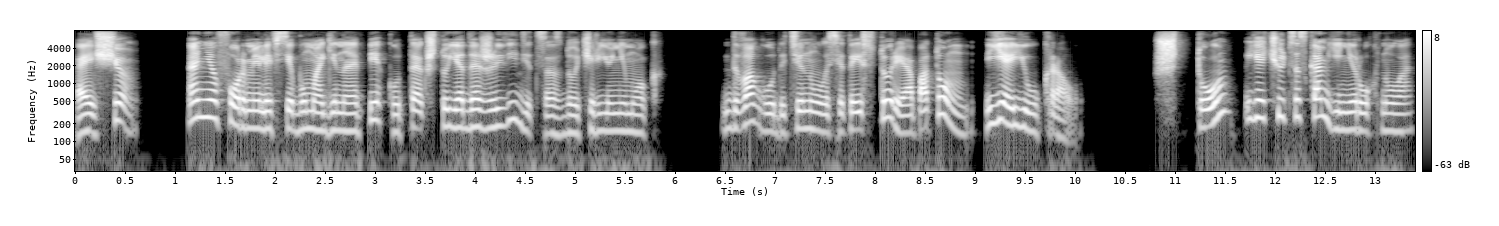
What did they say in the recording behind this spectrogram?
А еще они оформили все бумаги на опеку, так что я даже видеться с дочерью не мог. Два года тянулась эта история, а потом я ее украл. Что? Я чуть со скамьи не рухнула.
